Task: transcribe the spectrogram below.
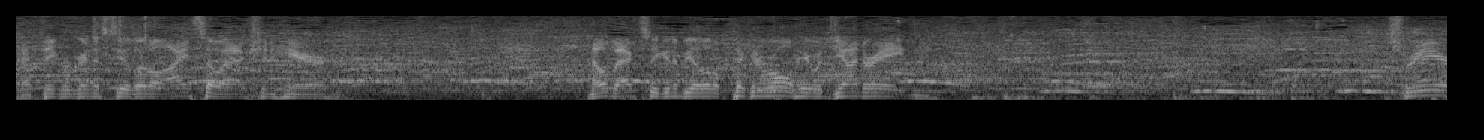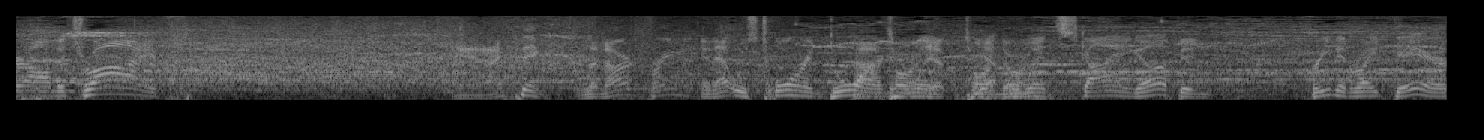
I think we're going to see a little ISO action here. Nope, actually going to be a little pick and roll here with DeAndre Ayton. Trier on the drive. And I think Lennard Freeman. And that was Torin Dorn, Ah, Torin, who, yep, went, yeah, who Dorn. went skying up, and Freeman right there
